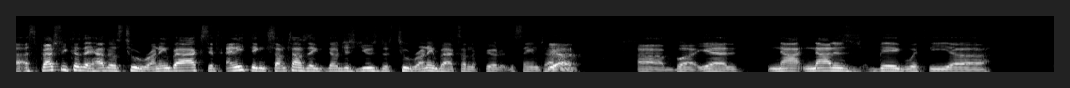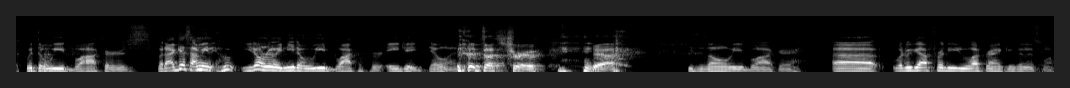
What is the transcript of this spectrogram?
uh, especially because they have those two running backs. If anything, sometimes they they'll just use those two running backs on the field at the same time. Yeah. Uh, but yeah, not not as big with the uh with the lead blockers. But I guess I mean, who you don't really need a lead blocker for AJ Dillon. That's true. Yeah. He's his own lead blocker. Uh, what do we got for the luck rankings in this one?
